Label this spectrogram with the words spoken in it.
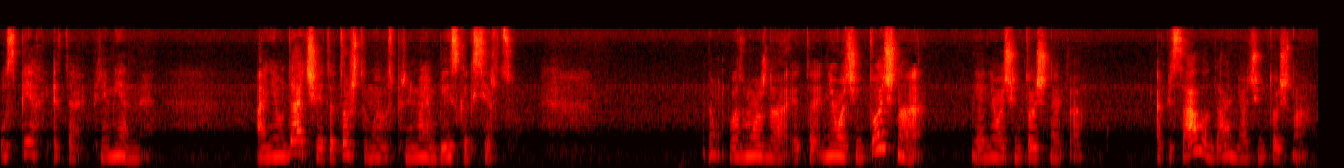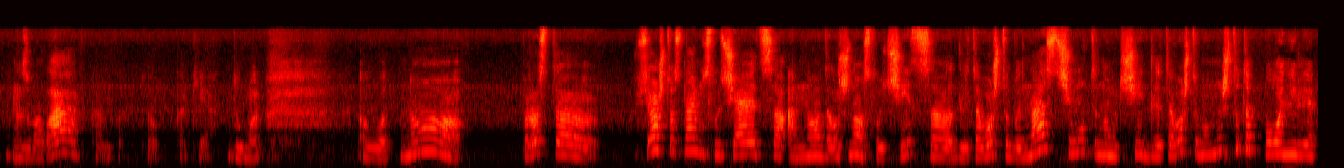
успех — это переменная. А неудача — это то, что мы воспринимаем близко к сердцу. Ну, возможно, это не очень точно, я не очень точно это описала, да, не очень точно назвала, как бы, то, как я думаю. Вот, но просто все, что с нами случается, оно должно случиться для того, чтобы нас чему-то научить, для того, чтобы мы что-то поняли,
